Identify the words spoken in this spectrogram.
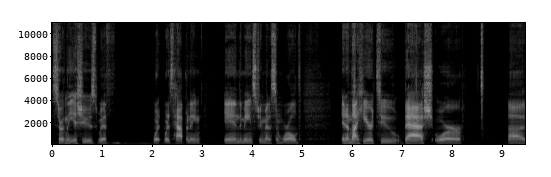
certainly issues with what what is happening in the mainstream medicine world, and I'm not here to bash or uh,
